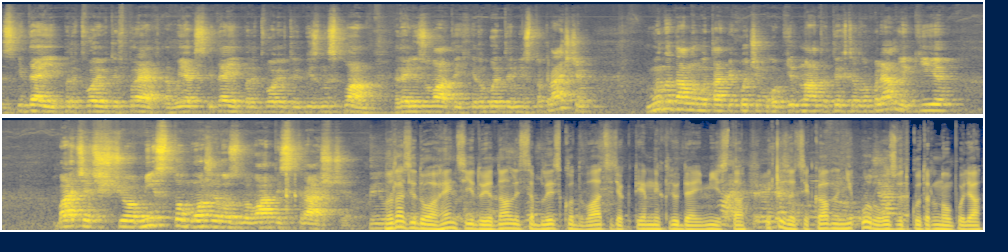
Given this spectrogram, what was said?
з ідеї перетворювати в проект, або як з ідеї перетворювати в бізнес-план, реалізувати їх і робити місто кращим. Ми на даному етапі хочемо об'єднати тих тернополян, які бачать, що місто може розвиватись краще. Наразі до агенції доєдналися близько 20 активних людей міста, які зацікавлені у розвитку Тернополя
